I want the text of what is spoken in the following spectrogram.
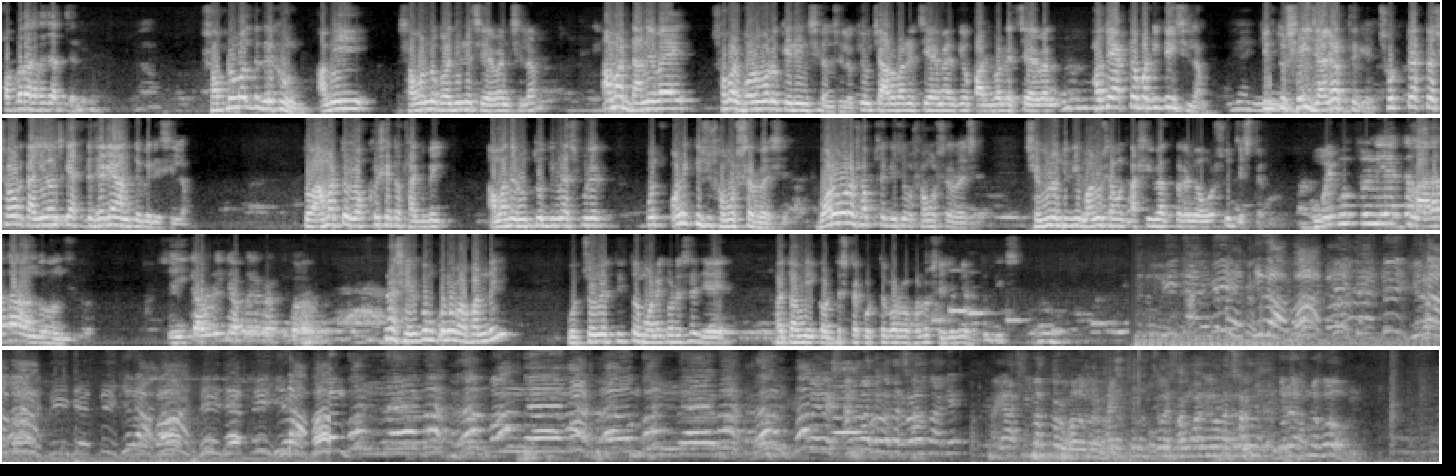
স্বপ্ন দেখাতে যাচ্ছেন? স্বপ্ন বলতে দেখুন আমি সামান্য কয়দিনের চেয়ারম্যান ছিলাম। আমার ডানে বায়ে সবার বড় বড় ক্রেডেন্সিয়াল ছিল কেউ চারবারের চেয়ারম্যান কেউ পাঁচবারের চেয়ারম্যান হয়তো একটা পার্টিতেই ছিলাম। কিন্তু সেই জায়গার থেকে ছোট্ট একটা শহর কালিয়াগঞ্জকে একটা জায়গায় আনতে পেরেছিলাম তো আমার তো লক্ষ্য সেটা থাকবেই। আমাদের উত্তর দিনাজপুরের অনেক কিছু সমস্যা রয়েছে। বড় বড় সবচেয়ে কিছু সমস্যা রয়েছে। সেগুলো যদি মানুষ আমাকে আশীর্বাদ করে আমি অবশ্যই চেষ্টা করব। ভূমিপুত্র নিয়ে একটা লাগাতার আন্দোলন ছিল। সেই কারণেই কি আপনাকে প্রার্থী করা না সেরকম কোনো ব্যাপার নেই। উচ্চ নেতৃত্ব মনে করেছে যে হয়তো আমি কন্টেস্টটা করতে পারব ভালো সেই জন্য হয়তো দিয়েছি।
